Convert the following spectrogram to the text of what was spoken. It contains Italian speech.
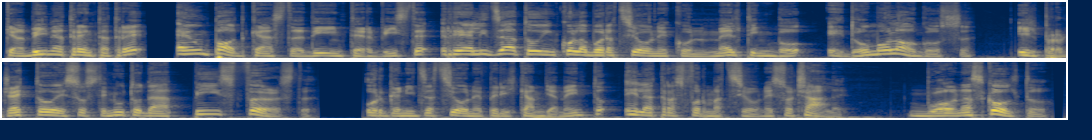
Cabina 33 è un podcast di interviste realizzato in collaborazione con Melting Bow ed Homo Logos. Il progetto è sostenuto da Peace First, organizzazione per il cambiamento e la trasformazione sociale. Buon ascolto!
